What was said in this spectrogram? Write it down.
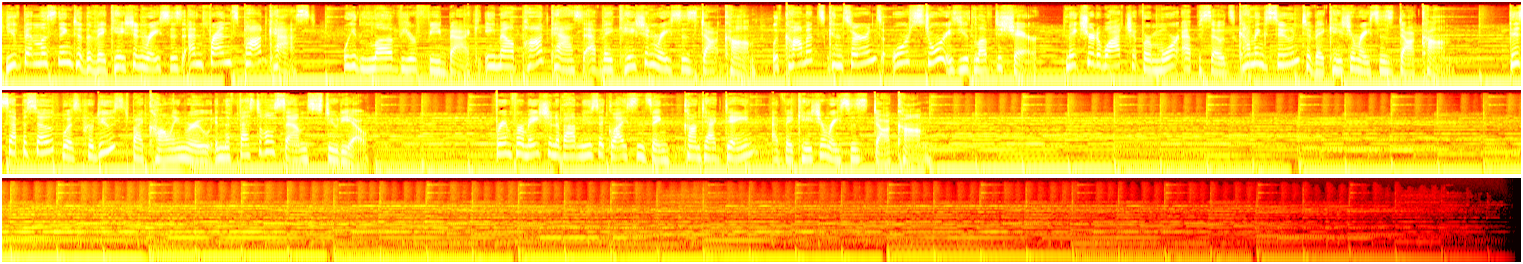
You've been listening to the Vacation Races and Friends podcast. We'd love your feedback. Email podcast at vacationraces.com with comments, concerns, or stories you'd love to share. Make sure to watch for more episodes coming soon to vacationraces.com. This episode was produced by Colleen Rue in the Festival Sound Studio. For information about music licensing, contact Dane at vacationraces.com.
